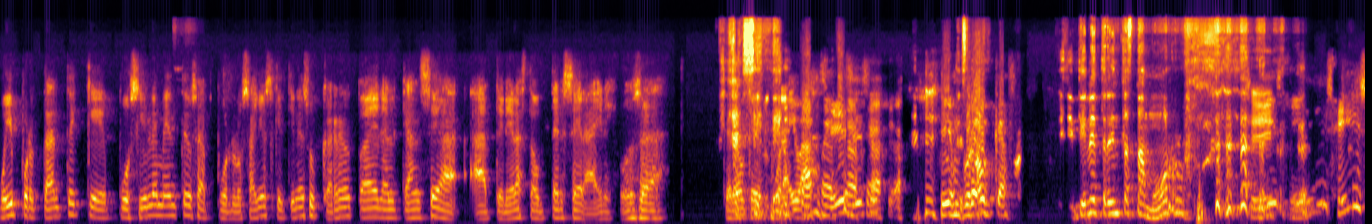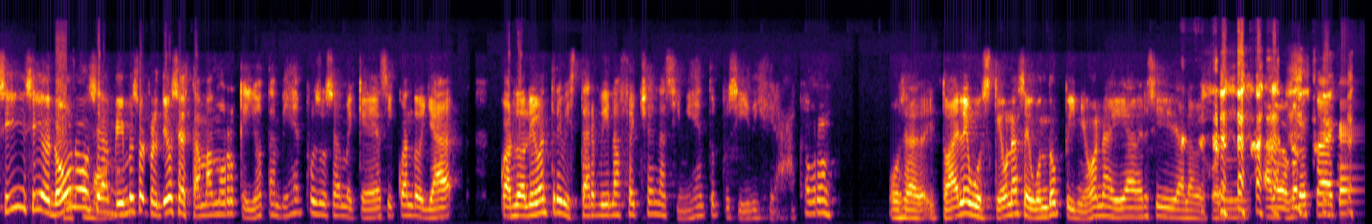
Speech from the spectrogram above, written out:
muy importante que posiblemente, o sea, por los años que tiene su carrera, todavía le alcance a, a tener hasta un tercer aire. O sea, creo que por ahí va. Sí, sí, sí. Sin broncas. Si tiene 30 está morro. Sí, sí, sí, sí, sí. No, no, o sea, a mí me sorprendió, o sea, está más morro que yo también, pues, o sea, me quedé así cuando ya, cuando le iba a entrevistar, vi la fecha de nacimiento, pues sí, dije, ah, cabrón. O sea, todavía le busqué una segunda opinión ahí, a ver si a lo mejor, a lo mejor está acá.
